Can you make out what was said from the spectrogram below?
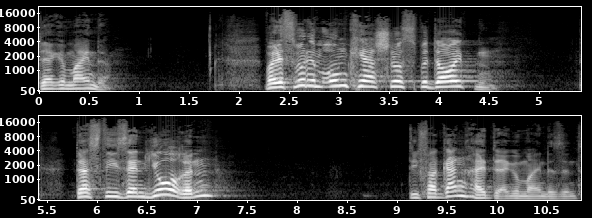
der Gemeinde. Weil es würde im Umkehrschluss bedeuten, dass die Senioren die Vergangenheit der Gemeinde sind.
